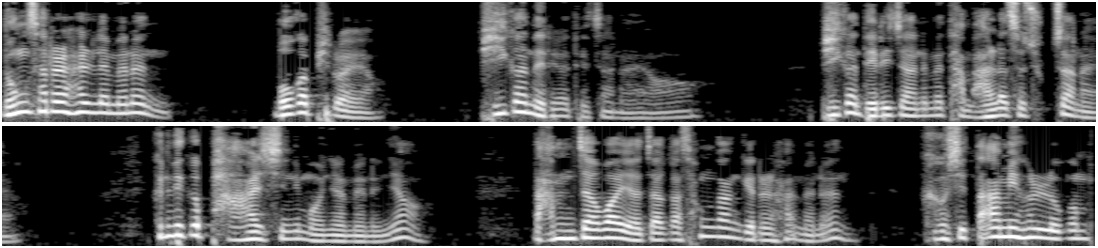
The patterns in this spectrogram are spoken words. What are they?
농사를 하려면은 뭐가 필요해요? 비가 내려야 되잖아요. 비가 내리지 않으면 다 말라서 죽잖아요. 그런데 그 바알 신이 뭐냐면은요. 남자와 여자가 성관계를 하면은 그것이 땀이 흐르고 막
